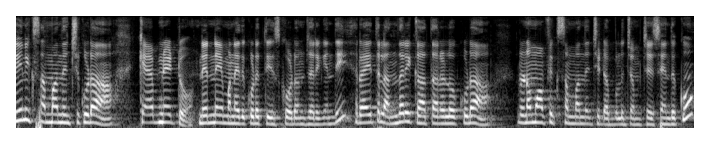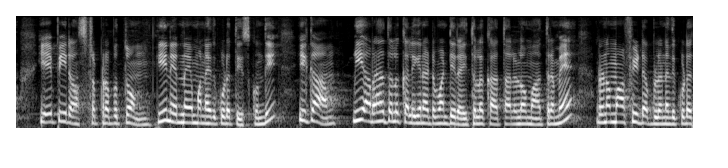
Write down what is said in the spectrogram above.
దీనికి సంబంధించి కూడా క్యాబినెట్ నిర్ణయం అనేది కూడా తీసుకోవడం జరిగింది. రైతులందరి ఖాతాలలో కూడా రుణమాఫీకి సంబంధించి డబ్బులు జమ చేసేందుకు ఏపీ రాష్ట్ర ప్రభుత్వం ఈ నిర్ణయం అనేది కూడా తీసుకుంది. ఇక ఈ అర్హతలు కలిగినటువంటి రైతుల ఖాతాలలో మాత్రమే రుణమాఫీ డబ్బులు అనేది కూడా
